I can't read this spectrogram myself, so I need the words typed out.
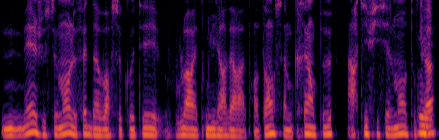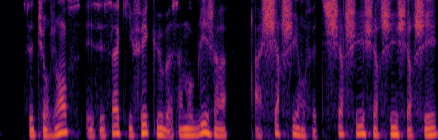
Mais justement, le fait d'avoir ce côté vouloir être milliardaire à 30 ans, ça me crée un peu, artificiellement en tout Oui. cas, cette urgence. Et c'est ça qui fait que bah, ça m'oblige à, à chercher, en fait. Chercher, chercher, chercher.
